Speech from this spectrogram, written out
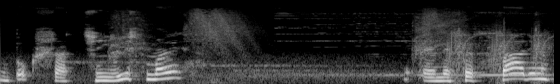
Um pouco chatinho isso, mas é necessário.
